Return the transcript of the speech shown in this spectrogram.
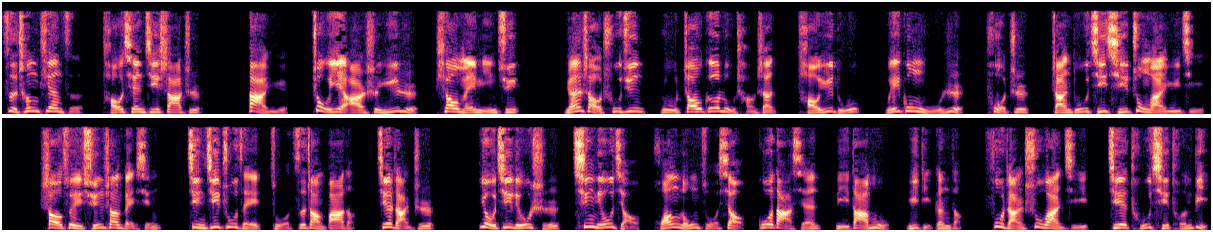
自称天子。陶谦击杀之。大雨，昼夜二十余日，飘梅民居。袁绍出军入朝歌路长山。讨于毒，围攻五日，破之，斩毒及其众万余级。少遂巡山北行，进击诸贼左资丈八等，皆斩之。又击刘石、青牛角、黄龙左校、郭大贤、李大木、于底根等，复斩数万级，皆屠其屯壁。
